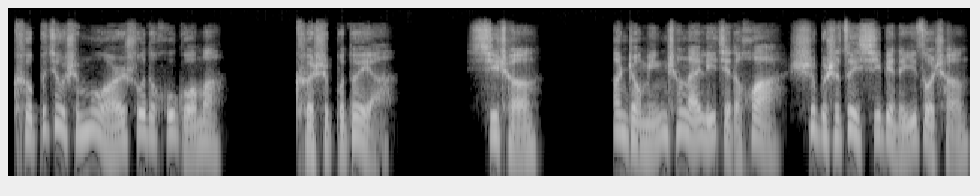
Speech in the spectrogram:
可不就是木儿说的胡国吗？可是不对啊，西城，按照名称来理解的话，是不是最西边的一座城？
